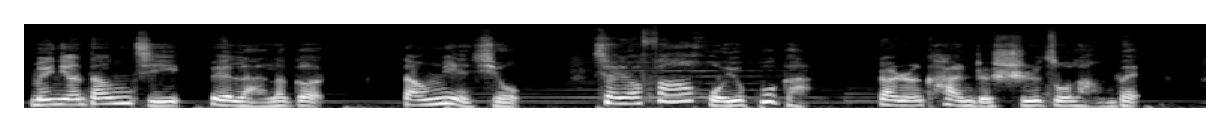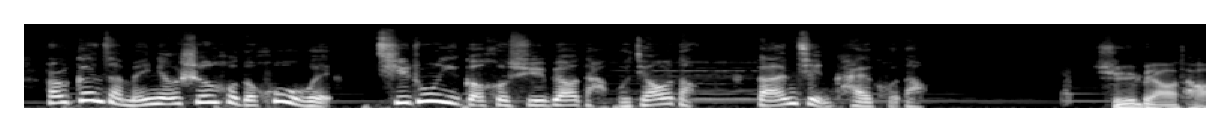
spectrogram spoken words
梅娘当即被来了个当面羞，想要发火又不敢，让人看着十足狼狈。”而跟在梅娘身后的护卫，其中一个和徐彪打过交道，赶紧开口道：“徐镖头，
